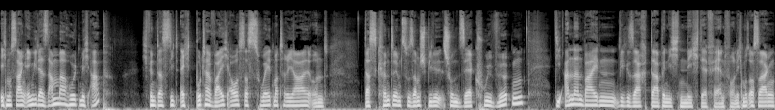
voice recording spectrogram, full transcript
ich muss sagen, irgendwie der Samba holt mich ab. Ich finde, das sieht echt butterweich aus, das Suede-Material und das könnte im Zusammenspiel schon sehr cool wirken. Die anderen beiden, wie gesagt, da bin ich nicht der Fan von. Ich muss auch sagen,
